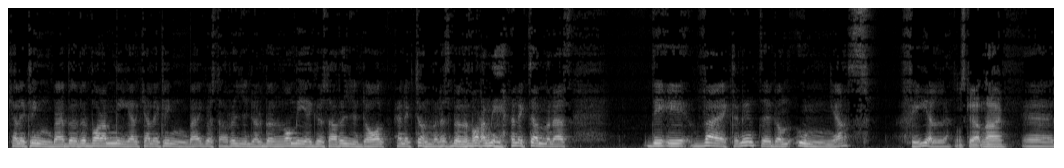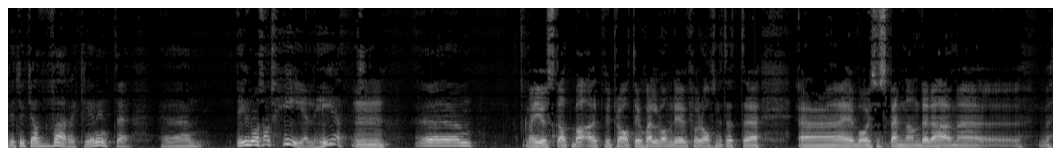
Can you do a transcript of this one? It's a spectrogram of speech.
Kalle Klingberg behöver vara mer Kalle Klingberg. Gustav Rydahl behöver vara mer Gustav Rydahl. Henrik Tömmernes behöver vara mer Henrik Tömmernes. Det är verkligen inte de ungas fel. De ska, nej. Eh, det tycker jag verkligen inte. Eh, det är ju någon sorts helhet. Mm. Eh, Men just att, att vi pratade ju själva om det i förra avsnittet. Eh, eh, det var ju så spännande det här med... med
